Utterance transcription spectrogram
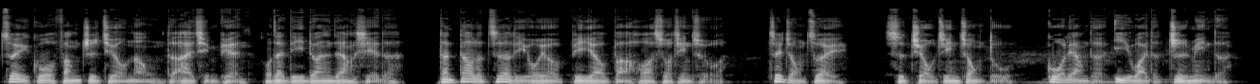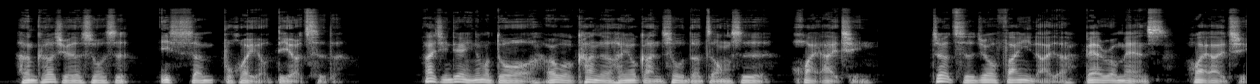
醉过方知酒浓的爱情片，我在第一段是这样写的，但到了这里，我有必要把话说清楚了。这种醉是酒精中毒，过量的、意外的、致命的，很科学的说，是一生不会有第二次的。爱情电影那么多，而我看了很有感触的，总是坏爱情。这词就翻译来的 bad romance，坏爱情，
